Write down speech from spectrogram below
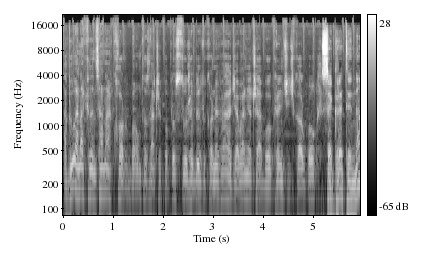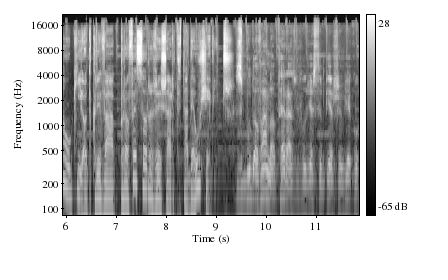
a była nakręcana korbą, to znaczy po prostu, żeby wykonywała działania, trzeba było kręcić korbą. Sekrety nauki odkrywa profesor Ryszard Tadeusiewicz. Zbudowano teraz w XXI wieku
